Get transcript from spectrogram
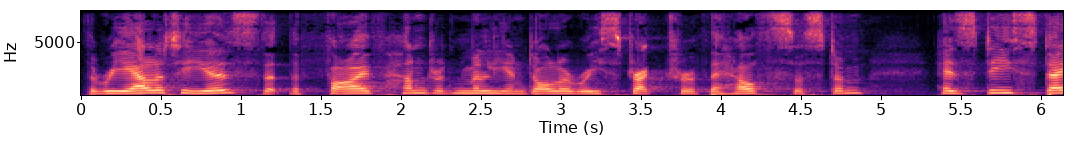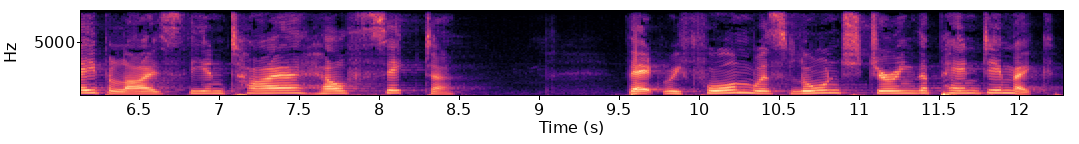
The reality is that the $500 million restructure of the health system has destabilised the entire health sector. That reform was launched during the pandemic.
